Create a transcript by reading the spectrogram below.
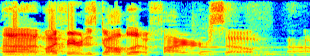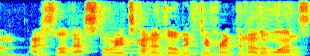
Uh, my favorite is Goblet of Fire. So um, I just love that story. It's kind of a little bit different than other ones,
